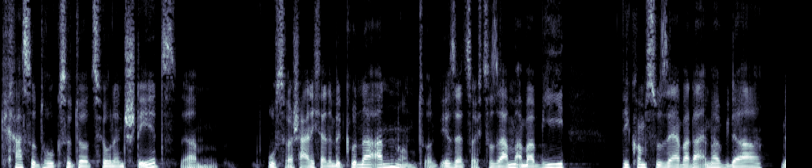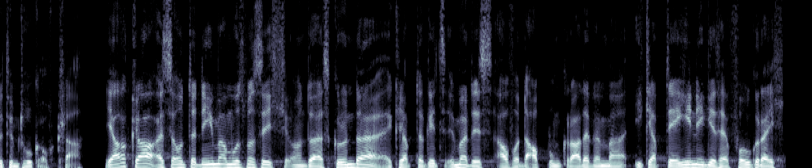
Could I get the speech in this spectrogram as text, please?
krasse Drucksituation entsteht? Ähm, rufst wahrscheinlich deine Mitgründer an und und ihr setzt euch zusammen, aber wie wie kommst du selber da immer wieder mit dem Druck auch klar? Ja, klar, als Unternehmer muss man sich und als Gründer, ich glaube, da geht's immer das auf und ab und gerade wenn man, ich glaube, derjenige ist erfolgreich,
